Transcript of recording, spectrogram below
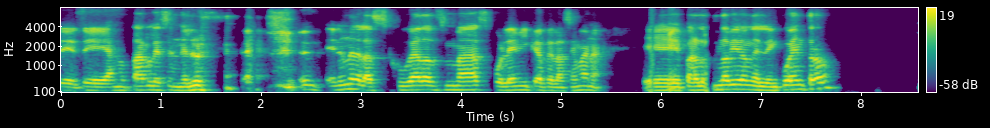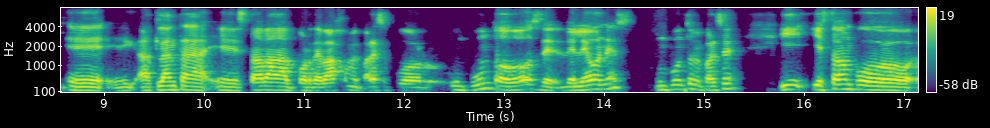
de, anotarles en, el, en, una de las jugadas más polémicas de la semana. Eh, para los que no vieron el encuentro, eh, Atlanta estaba por debajo, me parece, por un punto o dos de, Leones, un punto me parece, y, estaban por,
